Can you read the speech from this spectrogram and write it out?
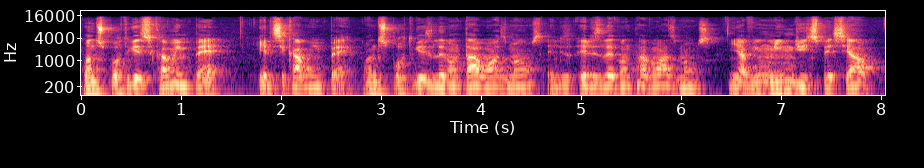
Quando os portugueses ficavam em pé, eles ficavam em pé. Quando os portugueses levantavam as mãos, eles, eles levantavam as mãos. E havia um índio em especial,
